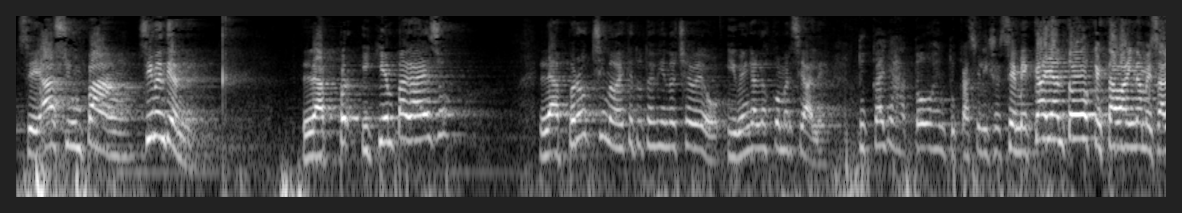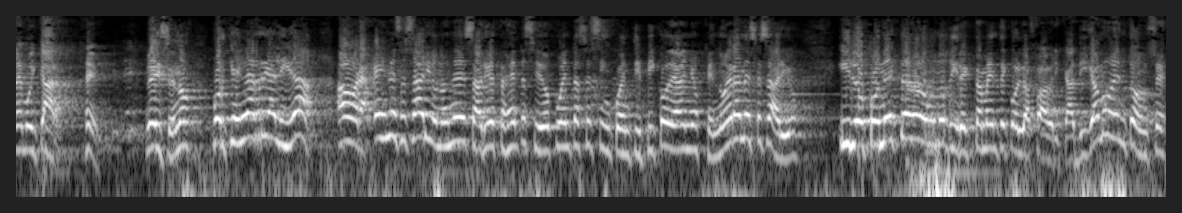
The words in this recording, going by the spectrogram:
se hace un pan. ¿Sí me entiende? ¿Y quién paga eso? La próxima vez que tú estés viendo HBO y vengan los comerciales, tú callas a todos en tu casa y le dices, se me callan todos que esta vaina me sale muy cara. le dice, no, porque es la realidad. Ahora, ¿es necesario o no es necesario? Esta gente se dio cuenta hace cincuenta y pico de años que no era necesario y lo conectan a uno directamente con la fábrica. Digamos entonces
